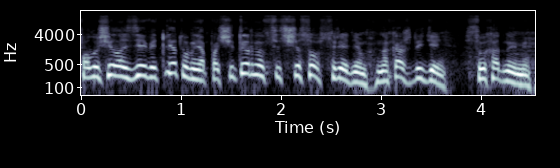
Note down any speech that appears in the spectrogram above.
получилось 9 лет у меня, по 14 часов в среднем на каждый день с выходными.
